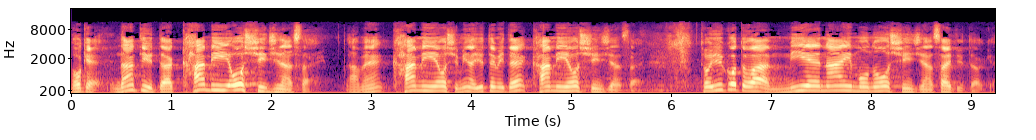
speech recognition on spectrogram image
OK。なんて言った？神を信じなさい。アメ神を信じ、みんな言ってみて。神を信じなさい。ということは、見えないものを信じなさいと言ったわけ。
